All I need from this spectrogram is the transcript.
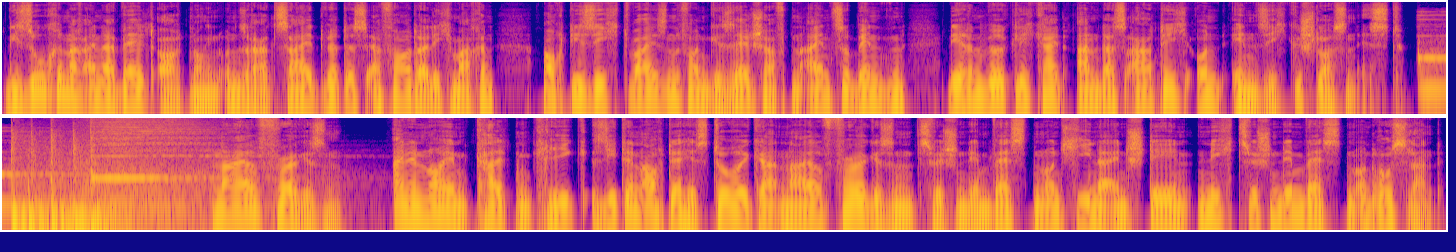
die Suche nach einer Weltordnung in unserer Zeit wird es erforderlich machen, auch die Sichtweisen von Gesellschaften einzubinden, deren Wirklichkeit andersartig und in sich geschlossen ist. Niall Ferguson einen neuen Kalten Krieg sieht denn auch der Historiker Niall Ferguson zwischen dem Westen und China entstehen, nicht zwischen dem Westen und Russland.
